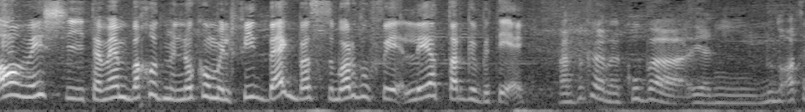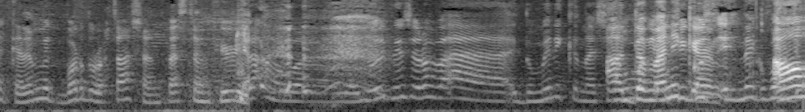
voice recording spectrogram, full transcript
آه ماشي تمام باخد منكم ال feedback بس برضو في ليا ال target بتاعي. على فكرة أنا كوبا يعني بدون قطع كلامك برضه رحتها عشان Fast and Furious لا هو يعني بقول لك نفسي أروح بقى الدومينيكان عشان الدومينيكان جزء هناك آه برضه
